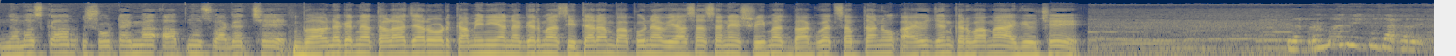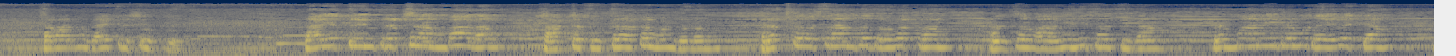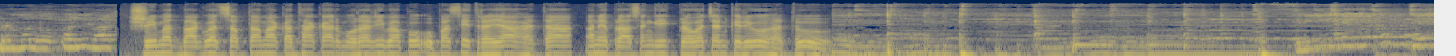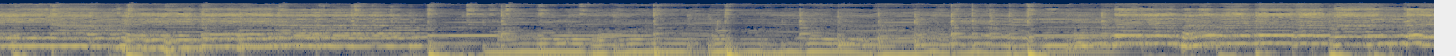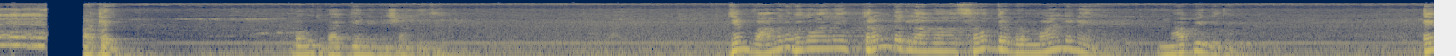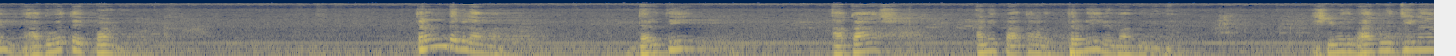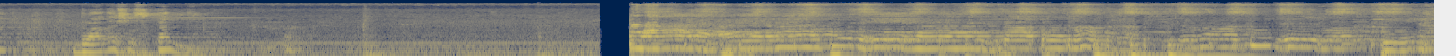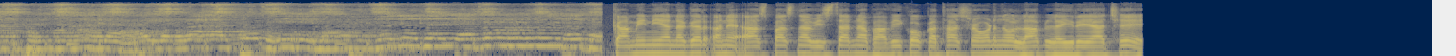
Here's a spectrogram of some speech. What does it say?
નમસ્કાર શો ટાઈમમાં આપનું સ્વાગત છે. ભાવનગરના તળાજા રોડ કામિનિયા નગરમાં સીતારામ બાપુના વ્યાસાસને શ્રીમદ ભાગવત સપ્તાહનું આયોજન કરવામાં આવ્યું છે. એટલે બ્રહ્માજી પૂજા કરે. સવારનું ગાયત્રી સૂત્ર. ગાયત્રી ત્રક્ષરામ બાલમ સાક્ષ સૂત્રાક મંડુલમ રક્ત વસ્ત્રામ દુર્વક્રામ હંસવાહિની સંસ્થિતામ બ્રહ્માની બ્રહ્મદૈવત્યામ શ્રીમદ ભાગવત સપ્તાહમાં કથાકાર મોરારી બાપુ ઉપસ્થિત રહ્યા હતા અને પ્રાસંગિક પ્રવચન કર્યું હતું. માટે બહુ જ ભાગ્યની નિશાની છે. જેમ વામન ભગવાને ત્રણ ડગલામાં સમગ્ર બ્રહ્માંડને માપી લીધું, એમ ભાગવતે પણ ત્રણ ડગલામાં ધરતી, આકાશ અને પાતાળ ત્રણેયને માપી લીધા. શ્રીમદ ભાગવતજીના દ્વાદશ સ્કંદ કામિનિયા નગર અને આસપાસના વિસ્તારના ભાવિકો કથા શ્રવણનો લાભ લઈ રહ્યા છે.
